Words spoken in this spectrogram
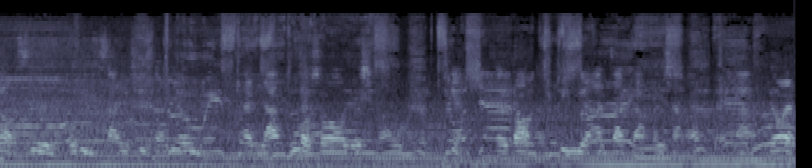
那我是国旅商业汽车业务员蔡李安。如果说有喜欢我们的影片，可以帮我们订阅、按赞加分享哦。那各位，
